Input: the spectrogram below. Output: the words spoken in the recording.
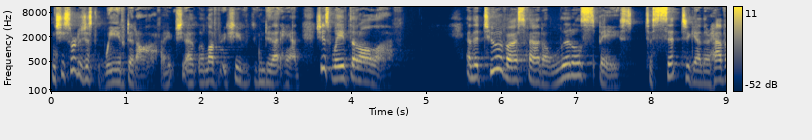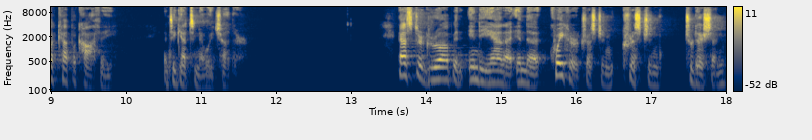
And she sort of just waved it off. I, she, I loved she even do that hand. She just waved it all off. And the two of us found a little space to sit together, have a cup of coffee, and to get to know each other. Esther grew up in Indiana in the Quaker Christian, Christian tradition,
